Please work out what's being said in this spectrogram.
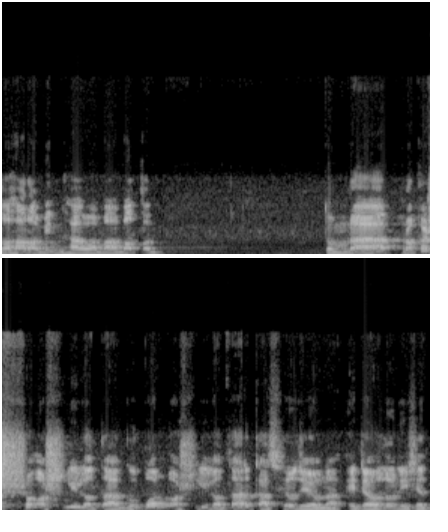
যাহারা মিনহা ওয়া মা বাতন। তোমরা প্রকাশ্য অশ্লীলতা, গোপন অশ্লীলতার কাছেও যেও না। এটা হলো নিষেধ।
